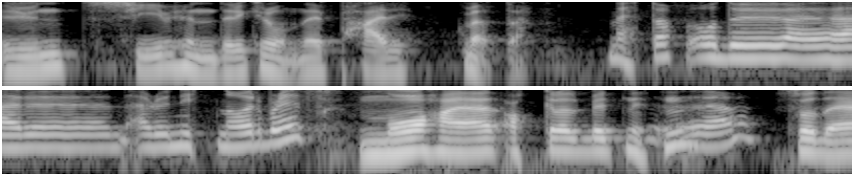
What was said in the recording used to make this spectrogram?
rundt 700 kroner per møte. Nettopp. Og du er, er, du 19 år blitt? Nå har jeg akkurat blitt 19. Ja. Det...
